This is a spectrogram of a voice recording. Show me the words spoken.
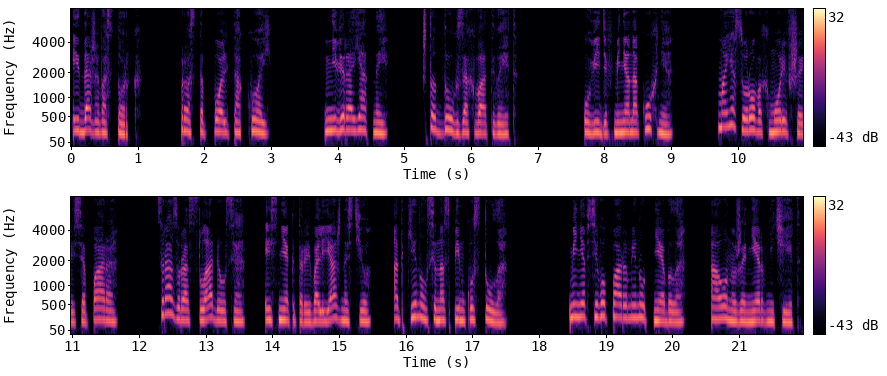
и даже восторг. Просто Поль такой невероятный, что дух захватывает. Увидев меня на кухне, моя сурово хмурившаяся пара сразу расслабился и с некоторой вальяжностью откинулся на спинку стула. Меня всего пару минут не было, а он уже нервничает.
